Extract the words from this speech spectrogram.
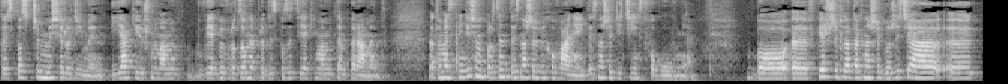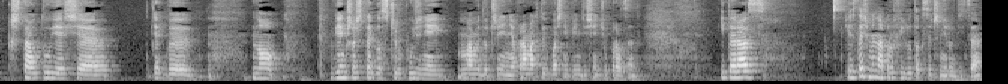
To jest to, z czym my się rodzimy, jakie już my mamy jakby wrodzone predyspozycje, jaki mamy temperament. Natomiast 50% to jest nasze wychowanie i to jest nasze dzieciństwo głównie. Bo e, w pierwszych latach naszego życia e, kształtuje się jakby no, większość tego, z czym później mamy do czynienia w ramach tych właśnie 50%. I teraz jesteśmy na profilu toksyczni rodzice.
